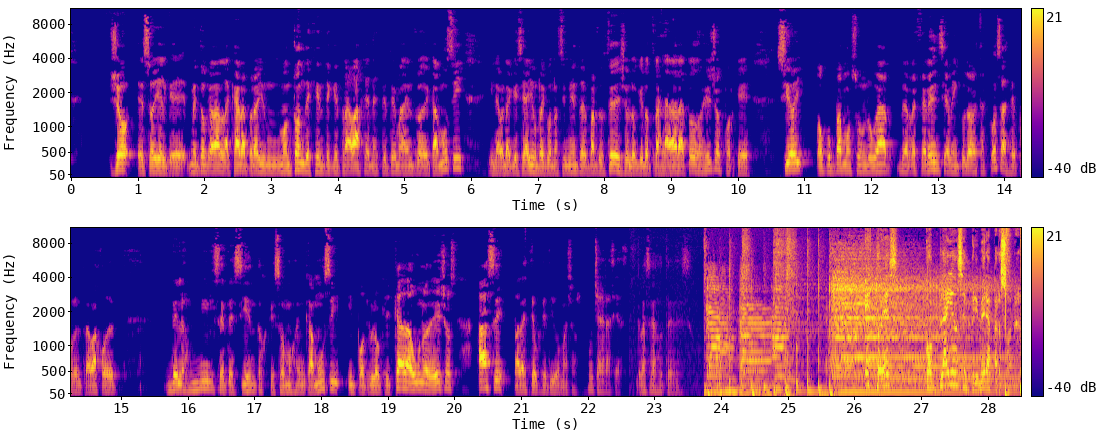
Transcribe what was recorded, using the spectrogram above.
yo soy el que me toca dar la cara, pero hay un montón de gente que trabaja en este tema dentro de Camusi y la verdad que si hay un reconocimiento de parte de ustedes, yo lo quiero trasladar a todos ellos porque si hoy ocupamos un lugar de referencia vinculado a estas cosas es por el trabajo de, de los 1.700 que somos en Camusi y por lo que cada uno de ellos hace para este objetivo mayor. Muchas gracias. Gracias a ustedes. Esto es Compliance en primera persona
